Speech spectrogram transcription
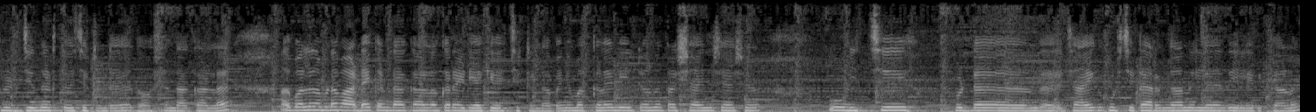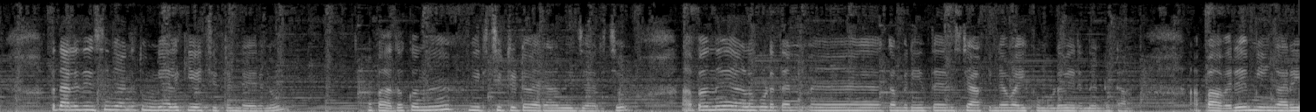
ഫ്രിഡ്ജിൽ നിന്ന് എടുത്ത് വെച്ചിട്ടുണ്ട് ദോശ ഉണ്ടാക്കാനുള്ള. അതുപോലെ നമ്മുടെ വടയൊക്കെ ഉണ്ടാക്കാനുള്ളതൊക്കെ റെഡിയാക്കി വെച്ചിട്ടുണ്ട്. അപ്പോൾ ഇനി മക്കൾ എണീറ്റ് ഒന്ന് ഫ്രഷ് ആയതിന് ശേഷം കുളിച്ച് ഫുഡ് എന്താ ഒക്കെ കുടിച്ചിട്ട് ഇറങ്ങാമെന്നുള്ള ഇതിലിരിക്കുകയാണ് അപ്പോൾ തലേ ദിവസം ഞാൻ തുണി അലക്കി വെച്ചിട്ടുണ്ടായിരുന്നു. അപ്പോൾ അതൊക്കെ ഒന്ന് വിരിച്ചിട്ടിട്ട് വരാമെന്ന് വിചാരിച്ചു. അപ്പോൾ ഒന്ന് ഞങ്ങളുടെ കൂടെ തന്നെ കമ്പനിയിലത്തെ സ്റ്റാഫിന്റെ വൈഫും കൂടെ വരുന്നുണ്ട് കേട്ടോ അപ്പോൾ അവർ മീൻ കറി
